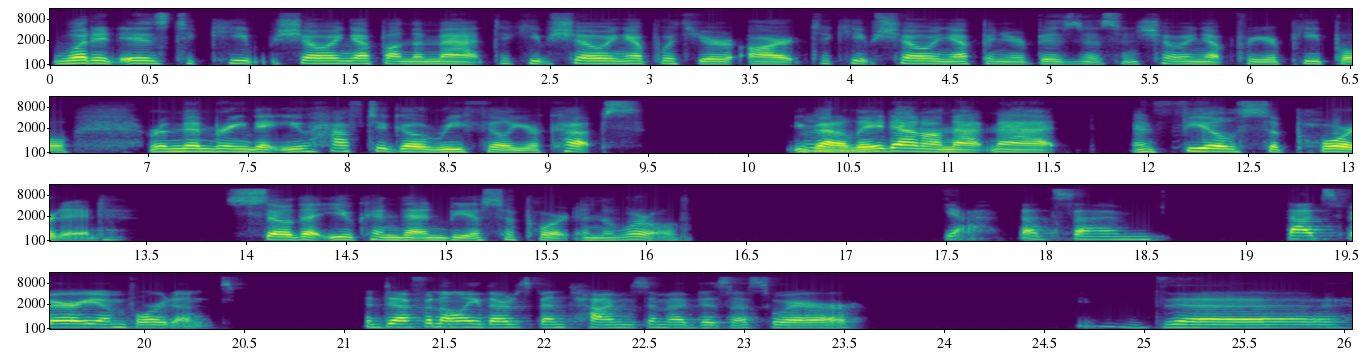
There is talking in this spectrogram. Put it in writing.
what it is to keep showing up on the mat, to keep showing up with your art, to keep showing up in your business and showing up for your people, remembering that you have to go refill your cups. You mm-hmm. got to lay down on that mat and feel supported so that you can then be a support in the world. Yeah, that's um that's very important. And definitely there's been times in my business where the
